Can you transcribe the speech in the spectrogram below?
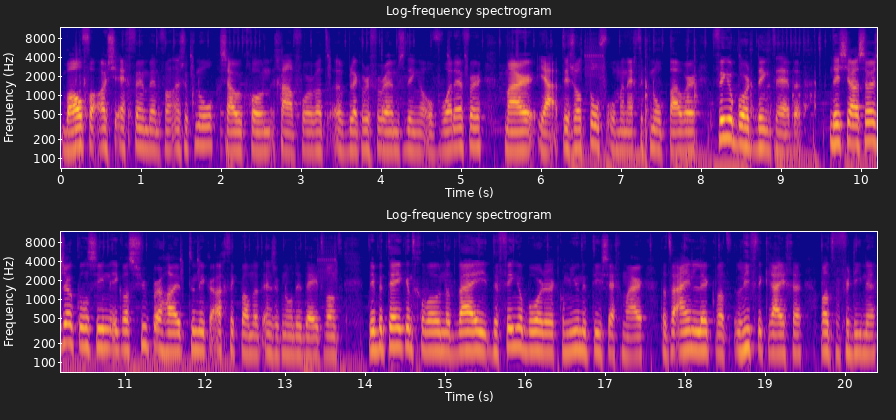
behalve als je echt fan bent van Enzo Knol, zou ik gewoon gaan voor wat uh, Black River Rams dingen of whatever. Maar ja, het is wel tof om een echte Knol Power fingerboard ding te hebben. Dus ja, zoals je ook kon zien, ik was super hyped toen ik erachter kwam dat Enzo Knol dit deed. Want dit betekent gewoon dat wij, de fingerboarder community zeg maar, dat we eindelijk wat liefde krijgen, wat we verdienen.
